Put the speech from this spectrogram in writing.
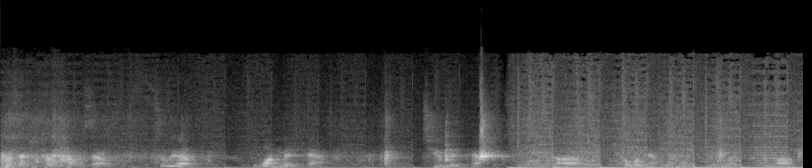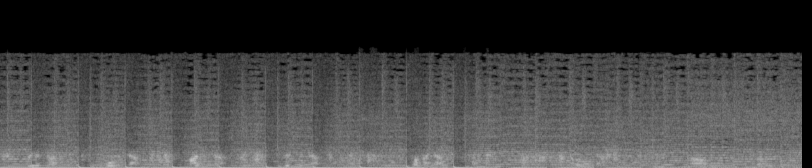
Let's actually try to count this out. So we have one mid cap, two mid cap, uh, a low cap, um, three mid cap, four mid cap, five mid cap, six mid cap, one mid cap, another low cap, um, seven,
